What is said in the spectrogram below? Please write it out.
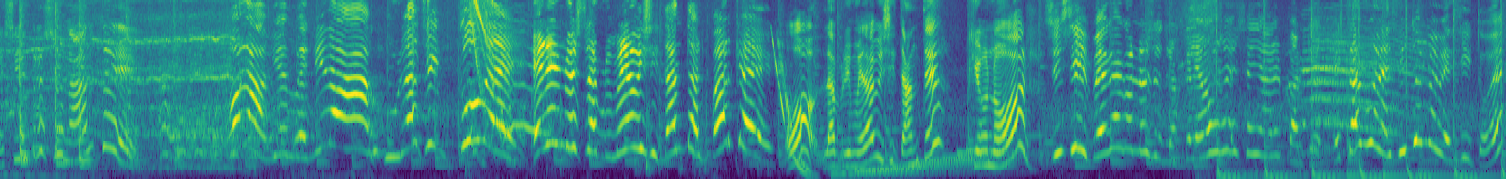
¡Es impresionante! Hola, bienvenida Jurassic Cube. Eres nuestra primera visitante al parque. ¡Oh! ¿La primera visitante? ¡Qué honor! Sí, sí, venga con nosotros, que le vamos a enseñar el parque. Está nuevecito, nuevecito, ¿eh?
